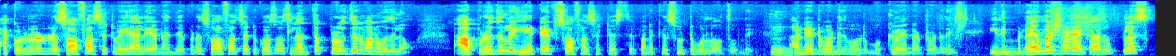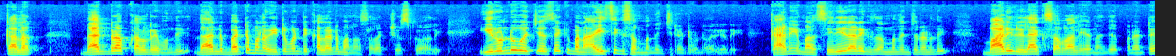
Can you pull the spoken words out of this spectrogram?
అక్కడ ఉన్నటువంటి సోఫా సెట్ వేయాలి అని చెప్పంటే సోఫా సెట్ కోసం అసలు ఎంత ప్రొవిజన్ మనం వదిలాం. ఆ ప్రొవిజన్లో ఏ టైప్ సోఫా సెట్ వేస్తే మనకి సూటబుల్ అవుతుంది అనేటువంటిది ఒకటి ముఖ్యమైనటువంటిది. ఇది డైమెన్షన్ అనే కాదు ప్లస్ కలర్. బ్యాక్డ్రాప్ కలర్ ఏముంది? దాన్ని బట్టి మనం ఎటువంటి కలర్ని మనం సెలెక్ట్ చేసుకోవాలి. ఈ రెండు వచ్చేసరికి మన ఐస్కి సంబంధించినటువంటి కానీ మన శరీరానికి సంబంధించినది బాడీ రిలాక్స్ అవ్వాలి అని చెప్పనంటే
